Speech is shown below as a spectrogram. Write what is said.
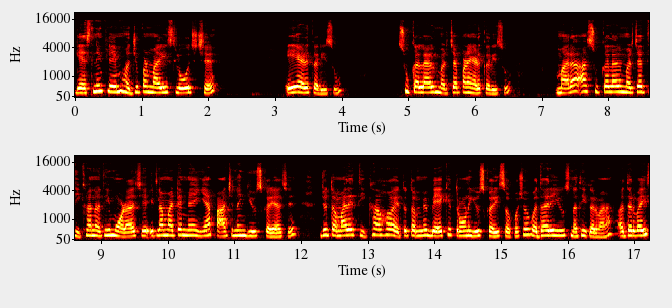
ગેસની ફ્લેમ હજુ પણ મારી સ્લો જ છે. એ એડ કરીશું. સૂકા લાલ મરચાં પણ એડ કરીશું. મારા આ સૂકા લાલ મરચાં તીખા નથી, મોડા છે, એટલા માટે મેં અહીંયા પાંચ નંગ યુઝ કર્યા છે. જો તમારે તીખા હોય તો તમે બે કે ત્રણ યુઝ કરી શકો છો. વધારે યુઝ નથી કરવાના. અધરવાઇઝ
